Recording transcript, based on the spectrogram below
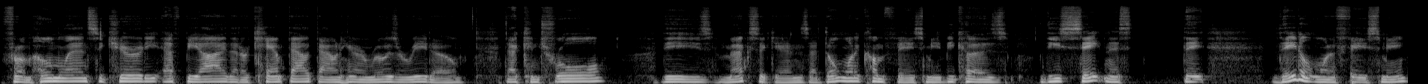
from Homeland Security, FBI that are camped out down here in Rosarito that control these Mexicans that don't want to come face me because these Satanists they they don't want to face me.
